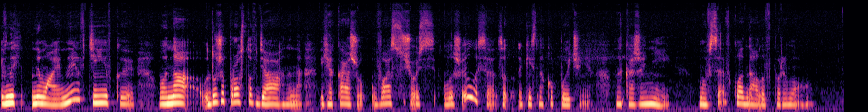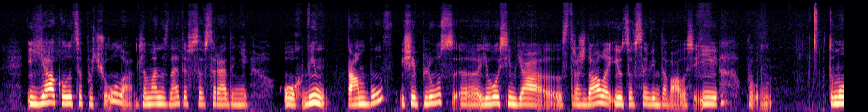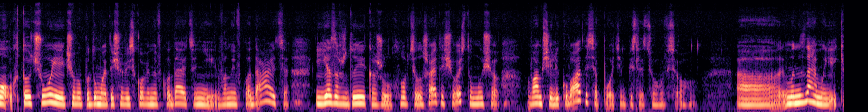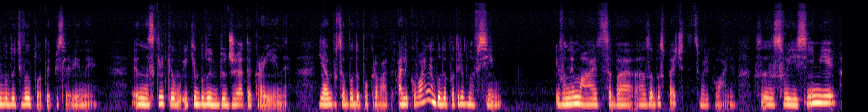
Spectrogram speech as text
і в них немає ні автівки, вона дуже просто вдягнена. Я кажу: у вас щось лишилося, якісь накопичення? Вона каже: ні, ми все вкладали в перемогу. І я, коли це почула, для мене, знаєте, все всередині, ох, він там був, і ще й плюс е, його сім'я е, страждала, і це все віддавалося. І тому хто чує, якщо ви подумаєте, що військові не вкладаються, ні, вони вкладаються. І я завжди кажу: хлопці, лишайте щось, тому що вам ще лікуватися потім після цього всього. Ми не знаємо, які будуть виплати після війни, наскільки які будуть бюджети країни, як це буде покривати. А лікування буде потрібно всім. І вони мають себе е, забезпечити цим лікуванням, свої сім'ї,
